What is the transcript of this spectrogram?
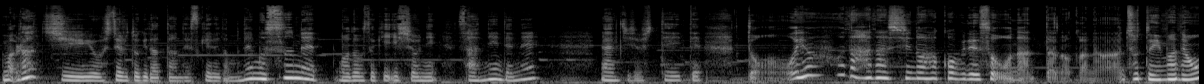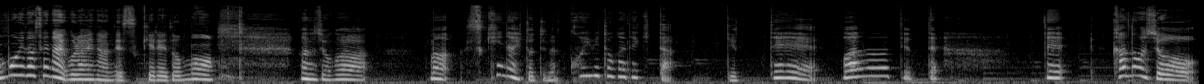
まあ、ランチをしてる時だったんですけれどもね娘も同席一緒に3人でねランチをしていてどういうふうな話の運びでそうなったのかなちょっと今ね思い出せないぐらいなんですけれども彼女がまあ好きな人っていうのは恋人ができたって言ってわーって言ってで彼女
